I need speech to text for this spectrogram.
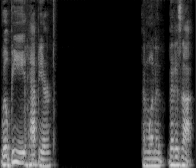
will be happier than one that is not.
